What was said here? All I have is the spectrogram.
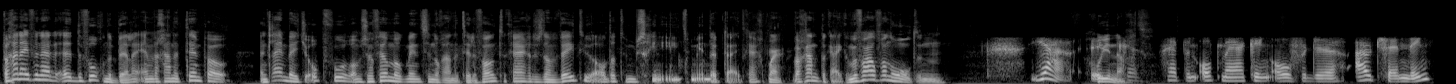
We gaan even naar de, de volgende bellen en we gaan het tempo een klein beetje opvoeren... om zoveel mogelijk mensen nog aan de telefoon te krijgen. Dus dan weet u al dat u misschien iets minder tijd krijgt. Maar we gaan het bekijken. Mevrouw Van Holten. Ja, Goeienacht. ik heb een opmerking over de uitzending.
